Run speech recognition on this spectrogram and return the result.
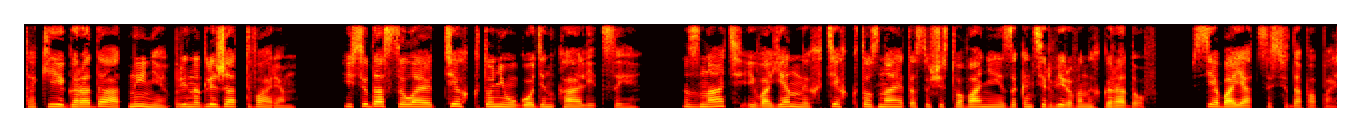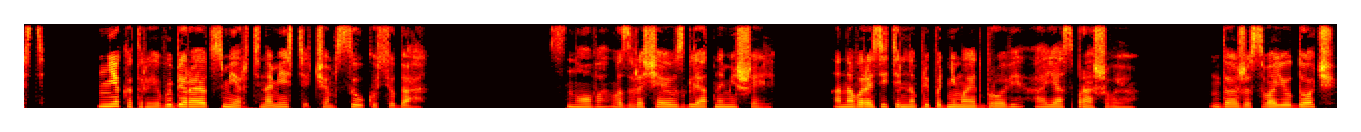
Такие города отныне принадлежат тварям, и сюда ссылают тех, кто не угоден коалиции. Знать и военных, тех, кто знает о существовании законсервированных городов. Все боятся сюда попасть. Некоторые выбирают смерть на месте, чем ссылку сюда». Снова возвращаю взгляд на Мишель. Она выразительно приподнимает брови, а я спрашиваю. «Даже свою дочь?»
